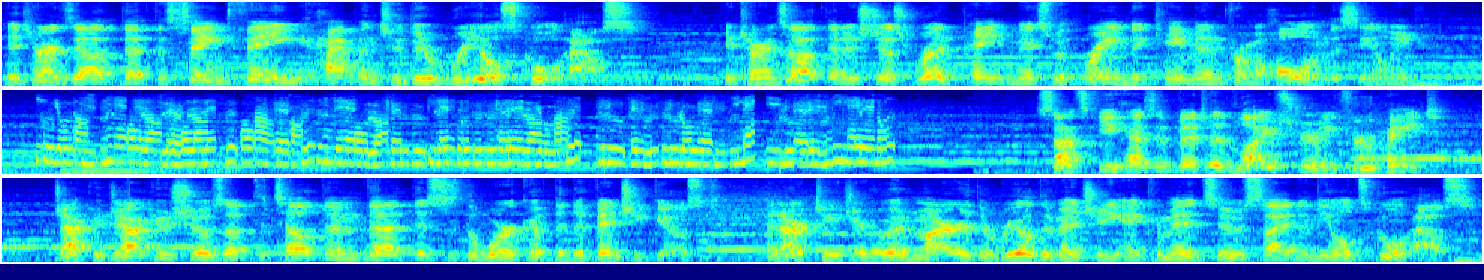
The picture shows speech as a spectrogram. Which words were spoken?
it turns out that the same thing happened to the real schoolhouse. It turns out that it's just red paint mixed with rain that came in from a hole in the ceiling. Satsuki has invented live streaming through paint. Jaku Jaku shows up to tell them that this is the work of the Da Vinci Ghost, an art teacher who admired the real Da Vinci and committed suicide in the old schoolhouse.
